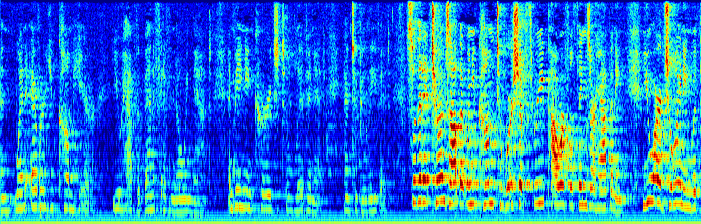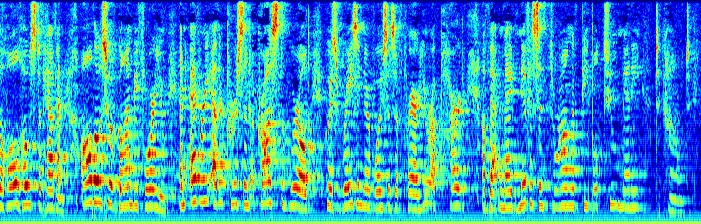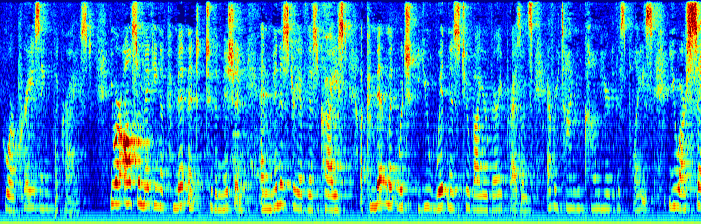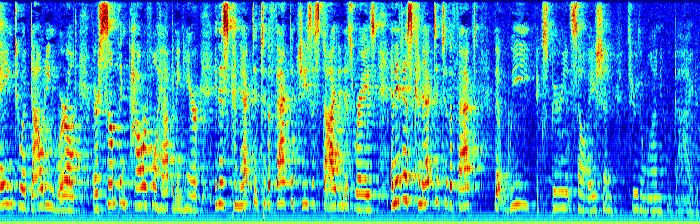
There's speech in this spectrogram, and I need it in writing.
And whenever you come here, you have the benefit of knowing that and being encouraged to live in it and to believe it. So that it turns out that when you come to worship, three powerful things are happening. You are joining with the whole host of heaven, all those who have gone before you, and every other person across the world who is raising their voices of prayer. You're a part of that magnificent throng of people, too many to count, who are praising the Christ. You are also making a commitment to the mission and ministry of this Christ, a commitment which you witness to by your very presence. Every time you come here to this place, you are saying to a doubting world, there's something powerful happening here. It is connected to the fact that Jesus died and is raised, and it is connected to the fact that we experience salvation through the one who died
